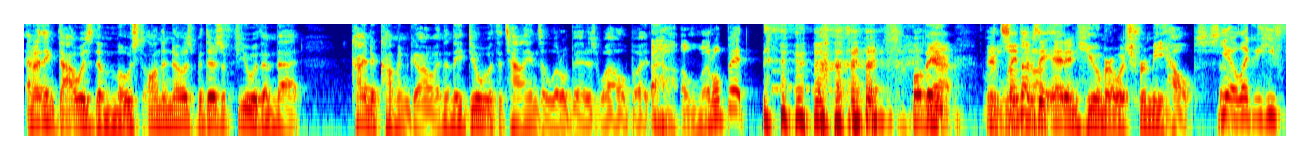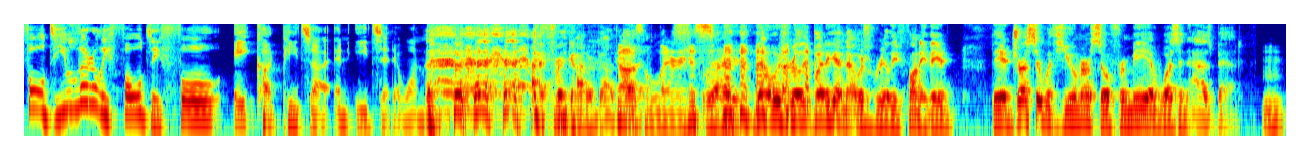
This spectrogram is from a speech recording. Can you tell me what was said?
And I think that was the most on the nose, but there's a few of them that kind of come and go. And then they do it with Italians a little bit as well, but. Uh, a little bit? well, they. Yeah. They Sometimes they add in humor, which for me helps. So. Yeah, like he folds. He literally folds a full eight cut pizza and eats it at one point. I forgot about that. That was hilarious. Right. That was really, but again, that was really funny. They they address it with humor, so for me, it wasn't as bad. Mm.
